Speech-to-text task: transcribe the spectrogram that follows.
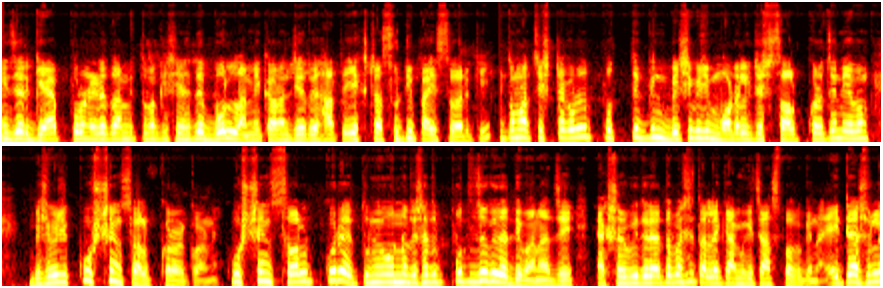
নিজের গ্যাপ পূরণ, এটা তো আমি তোমাকে সে সাথে বললামই কারণ যেহেতু হাতে এক্সট্রা ছুটি পাইছো আর কি তোমার চেষ্টা করবে প্রত্যেক দিন বেশি বেশি মডেল টেস্ট সলভ করার জন্য এবং বেশি বেশি কোশ্চেন সলভ করার কারণে। কোশ্চেন সলভ করে তুমি অন্যদের সাথে প্রতিযোগিতা দিবা না যে একশোর ভিতরে এত পাচ্ছি তাহলে কি আমি কি চান্স পাবো কিনা? এটা আসলে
